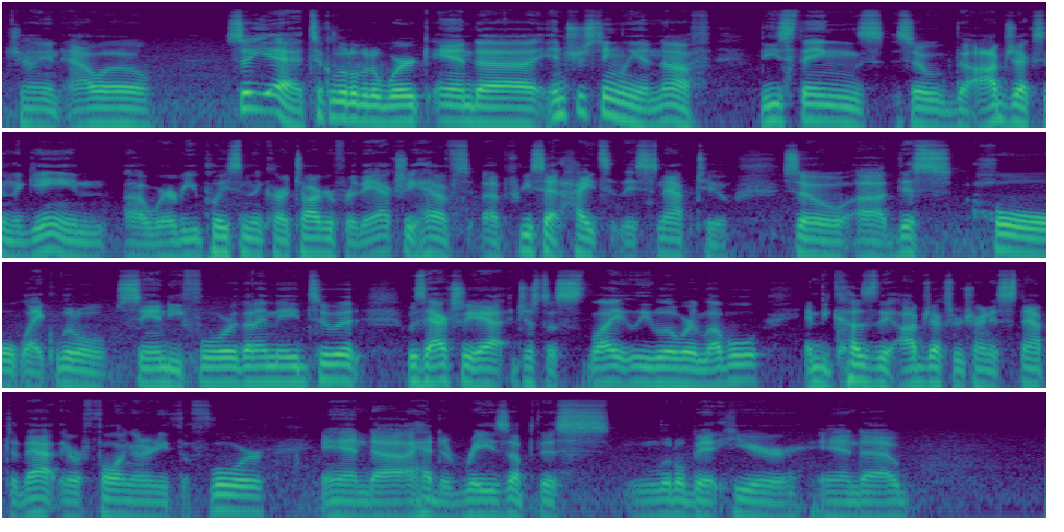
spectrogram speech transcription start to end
Giant aloe. So yeah, it took a little bit of work, and uh, interestingly enough, these things so the objects in the game uh, wherever you place them in the cartographer they actually have uh, preset heights that they snap to so uh, this whole like little sandy floor that i made to it was actually at just a slightly lower level and because the objects were trying to snap to that they were falling underneath the floor and uh, i had to raise up this little bit here and uh,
